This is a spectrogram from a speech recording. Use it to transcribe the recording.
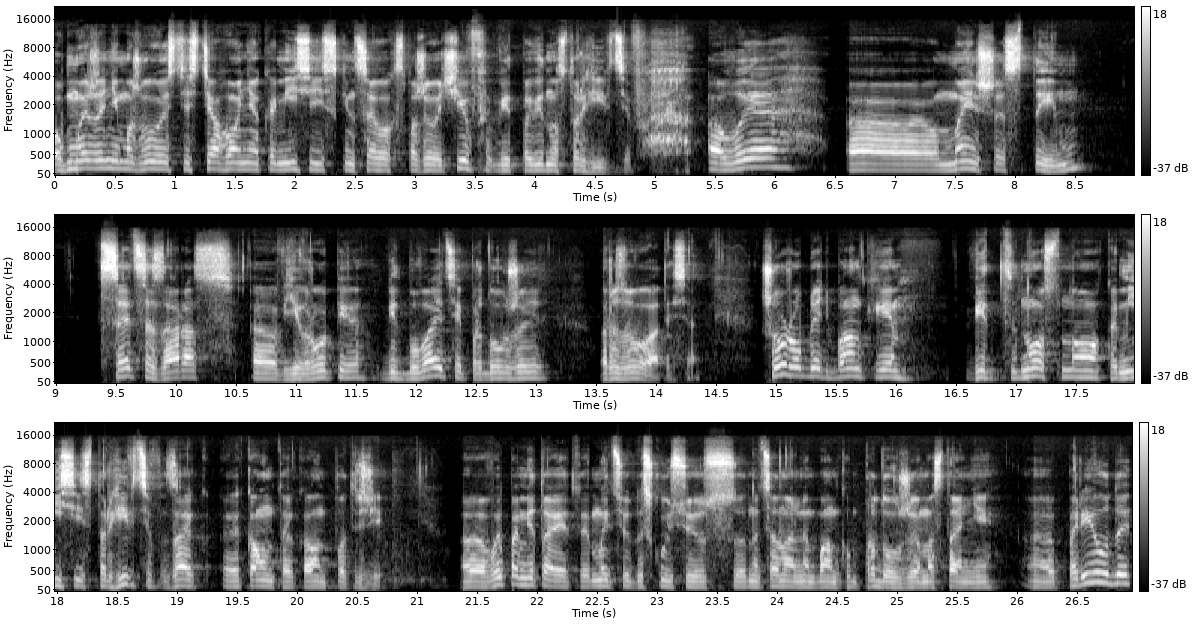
Обмежені можливості стягування комісій з кінцевих споживачів відповідно з торгівців. Але е, менше з тим, все це зараз е, в Європі відбувається і продовжує розвиватися. Що роблять банки відносно комісій з торгівців за аккаунт-аккаунт платежі? Е, Ви пам'ятаєте, ми цю дискусію з Національним банком продовжуємо останні е, періоди.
